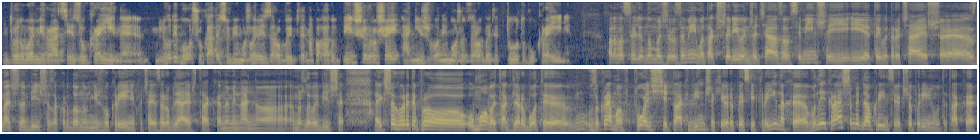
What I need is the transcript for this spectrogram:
трудової міграції з України. Люди будуть шукати собі можливість заробити набагато більше грошей, аніж вони можуть заробити тут в Україні. Пане Василю, ну ми ж розуміємо так, що рівень життя зовсім інший, і ти витрачаєш е, значно більше за кордоном, ніж в Україні, хоча й заробляєш так номінально, е, можливо, більше. А якщо говорити про умови так для роботи, ну зокрема в Польщі, так в інших європейських країнах, е, вони кращими для українців, якщо порівнювати так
